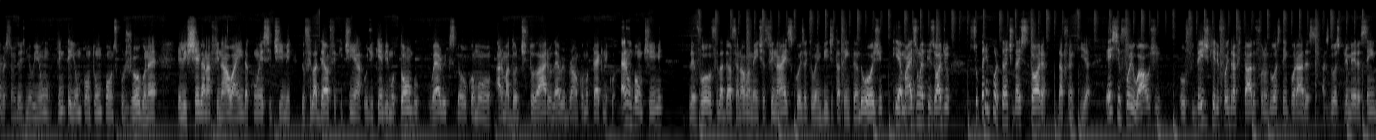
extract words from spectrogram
Iverson em 2001, 31.1 pontos por jogo, né? Ele chega na final ainda com esse time do Philadelphia que tinha o Dikembe Mutombo, o Eric Stowe como armador titular, o Larry Brown como técnico. Era um bom time, levou o Philadelphia novamente às finais, coisa que o Embiid está tentando hoje. E é mais um episódio super importante da história da franquia. Esse foi o auge. Desde que ele foi draftado, foram duas temporadas, as duas primeiras sem,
